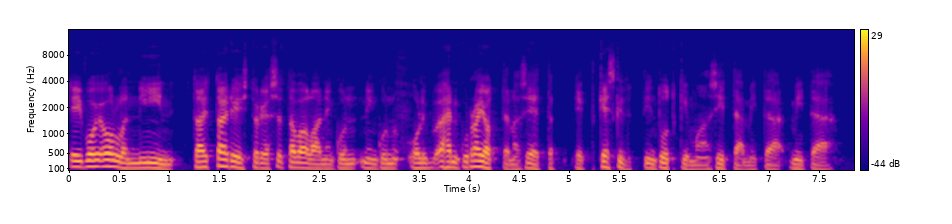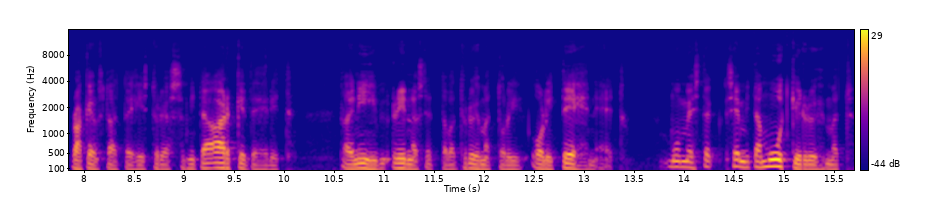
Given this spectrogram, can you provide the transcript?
ei voi olla niin, tai taidehistoriassa tavallaan niin kuin, niin kuin oli vähän niin kuin rajoitteena se, että, että keskityttiin tutkimaan sitä, mitä, mitä rakennustaiteen historiassa, mitä arkkitehdit tai niihin rinnastettavat ryhmät oli, oli tehneet. Mun mielestä se, mitä muutkin ryhmät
